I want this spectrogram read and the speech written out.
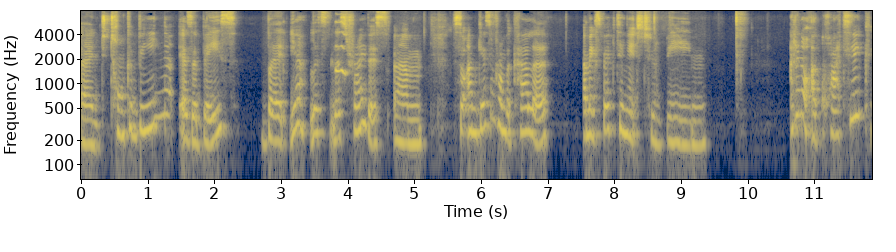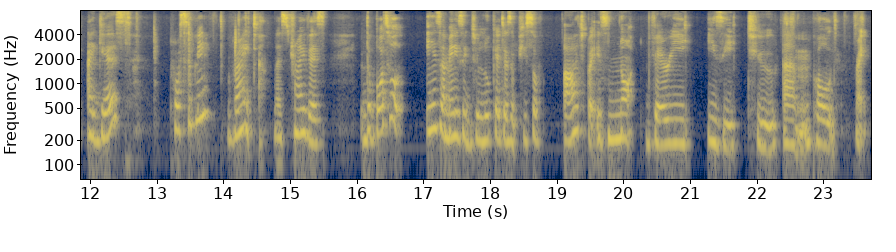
and tonka bean as a base. But yeah, let's let's try this. Um, so I'm guessing from the color I'm expecting it to be, I don't know, aquatic, I guess, possibly. Right, let's try this. The bottle is amazing to look at as a piece of art, but it's not very easy to um, hold. Right,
